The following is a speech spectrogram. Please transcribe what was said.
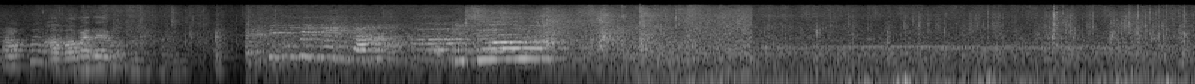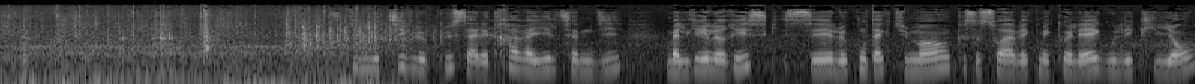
Au revoir, madame. Ce qui me motive le plus à aller travailler le samedi, malgré le risque, c'est le contact humain, que ce soit avec mes collègues ou les clients.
